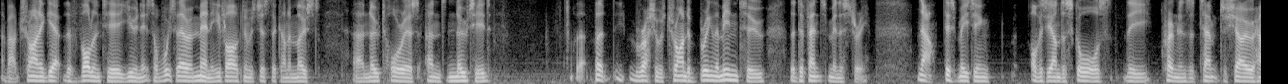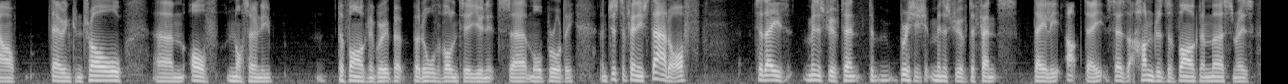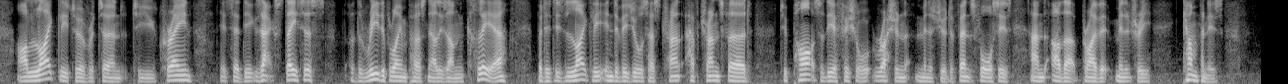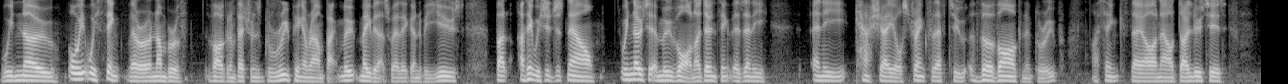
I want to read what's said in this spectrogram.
about trying to get the volunteer units, of which there are many. Wagner was just the kind of most uh, notorious and noted. But Russia was trying to bring them into the defense ministry. Now, this meeting obviously underscores the Kremlin's attempt to show how they're in control um, of not only the Wagner Group, but but all the volunteer units uh, more broadly. And just to finish that off, today's Ministry of Ten- British Ministry of Defence daily update says that hundreds of Wagner mercenaries are likely to have returned to Ukraine. It said the exact status of the redeploying personnel is unclear, but it is likely individuals tra- have transferred to parts of the official Russian Ministry of Defence forces and other private military companies. We know, or we, we think there are a number of Wagner veterans grouping around Bakhmut. Maybe that's where they're going to be used. But I think we should just now we note it and move on. I don't think there's any any cachet or strength left to the Wagner group. I think they are now diluted.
